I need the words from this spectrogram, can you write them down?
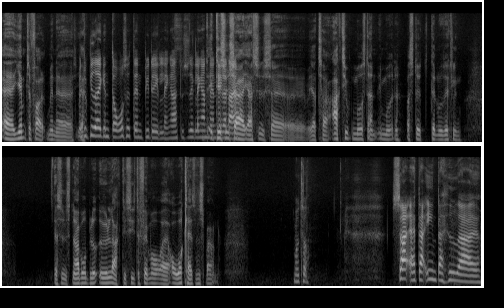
øh, hjem til folk. Men, øh, Men ja. du gider ikke endorse den bydel længere? Du synes ikke længere, den en det, det synes dig? jeg, jeg synes, øh, jeg tager aktivt modstand imod det og støtter den udvikling. Jeg synes, Nørrebro er blevet ødelagt de sidste fem år af overklassens børn. Modtaget. Så er der en, der hedder øh,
